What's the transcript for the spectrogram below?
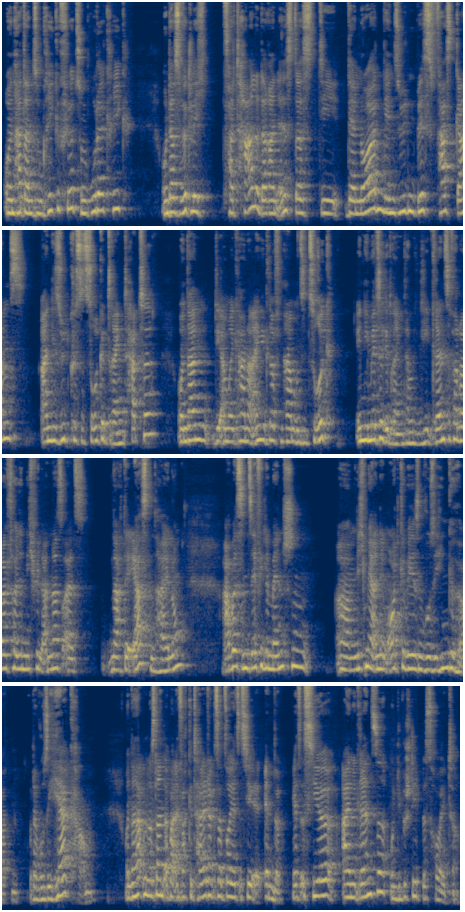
und hat dann zum Krieg geführt, zum Bruderkrieg. Und das wirklich Fatale daran ist, dass die, der Norden den Süden bis fast ganz an die Südküste zurückgedrängt hatte und dann die Amerikaner eingegriffen haben und sie zurück in die Mitte gedrängt haben. Die Grenze verläuft heute nicht viel anders als nach der ersten Teilung. Aber es sind sehr viele Menschen ähm, nicht mehr an dem Ort gewesen, wo sie hingehörten oder wo sie herkamen. Und dann hat man das Land aber einfach geteilt und gesagt, so, jetzt ist hier Ende. Jetzt ist hier eine Grenze und die besteht bis heute.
